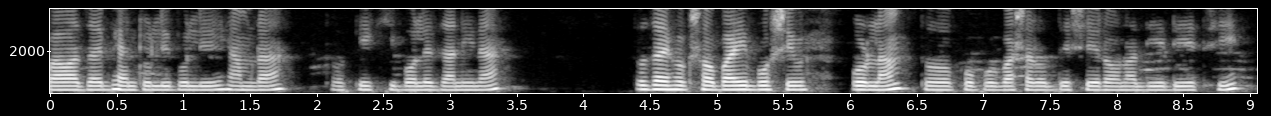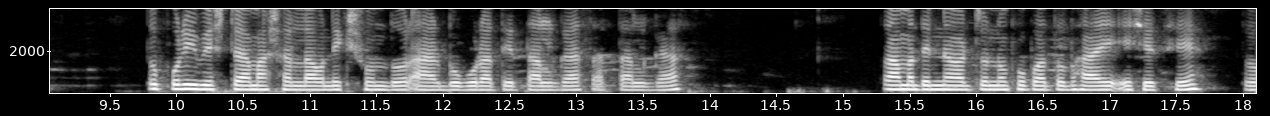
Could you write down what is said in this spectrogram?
পাওয়া যায়। ভ্যানটলি বলি আমরা। তো কে কী বলে জানি না। তো যাই হোক, সবাই বসে পড়লাম। তো পুকুর বাসার উদ্দেশ্যে রওনা দিয়ে দিয়েছি। তো পরিবেশটা মাসাল্লাহ অনেক সুন্দর। আর বগুড়াতে তাল গাছ আর তাল গাছ। তো আমাদের নেওয়ার জন্য ফুপাতো ভাই এসেছে। তো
